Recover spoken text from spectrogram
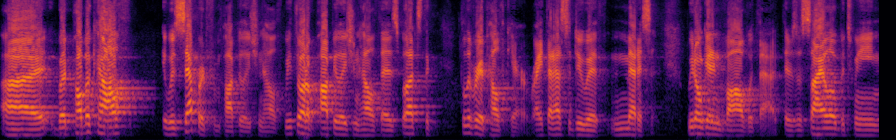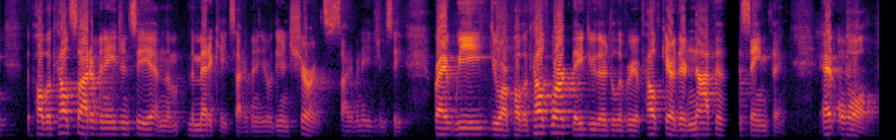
Uh, but public health, it was separate from population health. We thought of population health as, well, that's the delivery of healthcare, right? That has to do with medicine. We don't get involved with that. There's a silo between the public health side of an agency and the, the Medicaid side of an agency, or the insurance side of an agency, right? We do our public health work, they do their delivery of healthcare. They're not the same thing at all.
